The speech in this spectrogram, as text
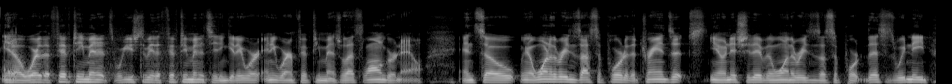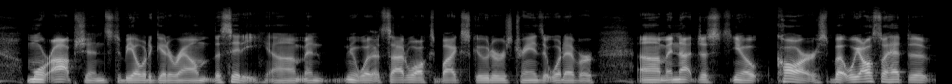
You know, where the 15 minutes we used to be the 15 minutes you can get anywhere anywhere in 15 minutes. Well, that's longer now. And so, you know, one of the reasons I supported the transit, you know, initiative and one of the reasons I support this is we need more options to be able to get around the city. Um, and you know, whether it's sidewalks, bikes, scooters, transit, whatever. Um, and not just, you know, cars, but we also have to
